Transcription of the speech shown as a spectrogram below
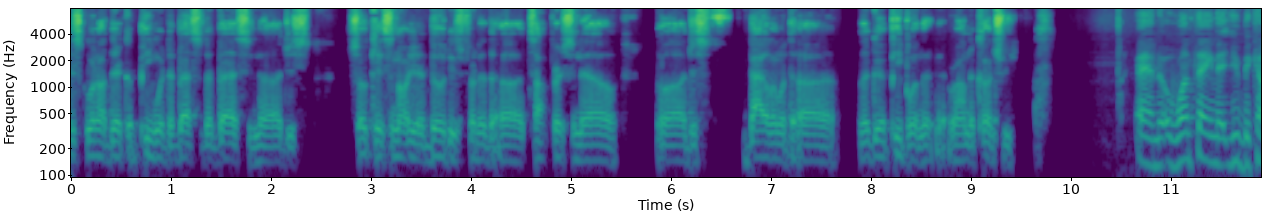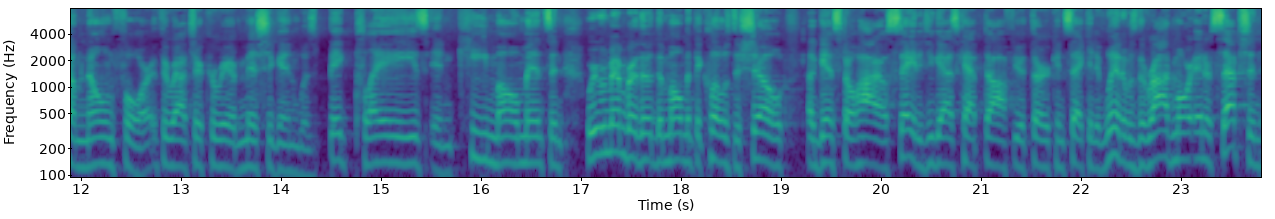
just going out there competing with the best of the best and uh, just showcasing all your abilities for the uh, top personnel, uh, just battling with the, uh, the good people the, around the country. And one thing that you become known for throughout your career at Michigan was big plays in key moments. And we remember the, the moment that closed the show against Ohio State as you guys capped off your third consecutive win. It was the Rod Moore interception,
